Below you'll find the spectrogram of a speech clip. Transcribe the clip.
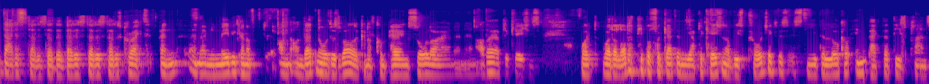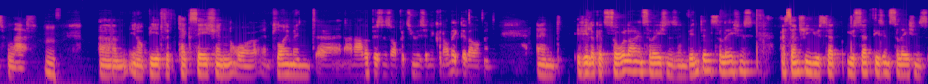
that is that is that, that is that is that is correct and and i mean maybe kind of on, on that note as well kind of comparing solar and, and, and other applications what what a lot of people forget in the application of these projects is, is the, the local impact that these plants will have Mm. um, you know be it with taxation or employment uh, and, and other business opportunities and economic development and if you look at solar installations and wind installations essentially you set you set these installations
